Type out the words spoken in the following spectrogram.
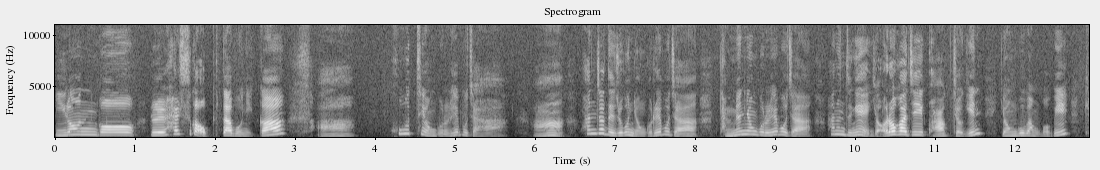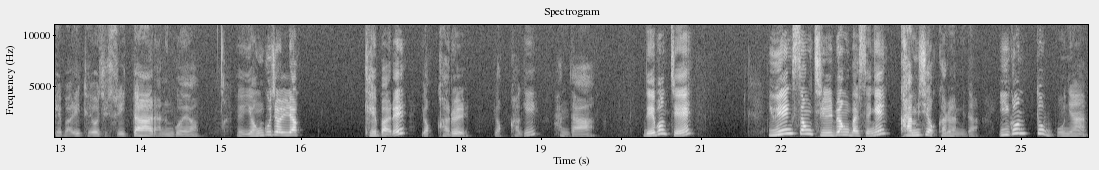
이런 거를 할 수가 없다 보니까 아, 코호트 연구를 해보자. 아, 환자 대조군 연구를 해보자. 단면 연구를 해보자. 하는 등의 여러 가지 과학적인 연구 방법이 개발이 되어질 수 있다라는 거예요. 네, 연구 전략 개발의 역할을 역학이 한다. 네 번째, 유행성 질병 발생의 감시 역할을 합니다. 이건 또 뭐냐?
